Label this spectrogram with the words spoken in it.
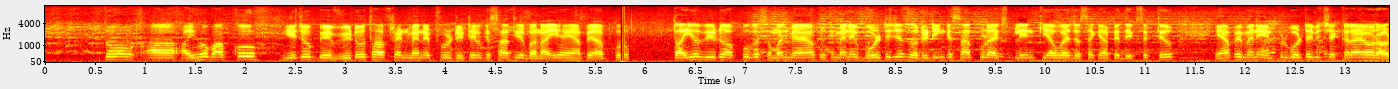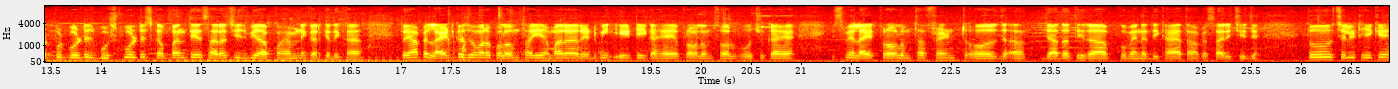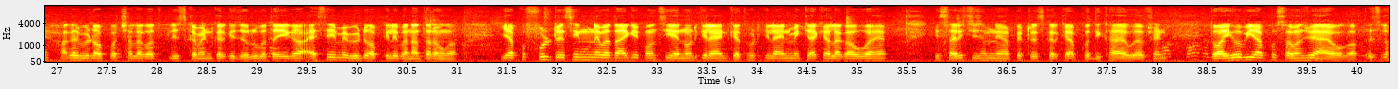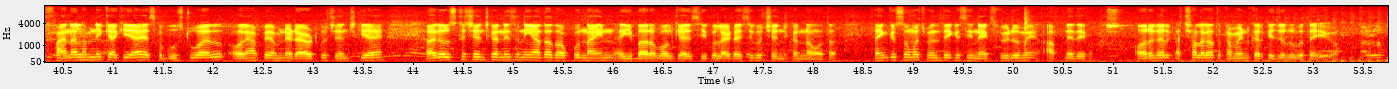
तो आई होप आपको ये जो वीडियो था फ्रेंड मैंने फुल डिटेल के साथ ये बनाई है यहाँ पे आपको। तो आइए वीडियो आपको अगर समझ में आया हो क्योंकि मैंने वोल्टेजेस और रीडिंग के साथ पूरा एक्सप्लेन किया हुआ है जैसा कि यहाँ पे देख सकते हो। यहाँ पे मैंने इनपुट वोल्टेज भी चेक कराया और आउटपुट वोल्टेज बूस्ट वोल्टेज कब बनते हैं सारा चीज़ भी आपको हमने करके दिखाया। तो यहाँ पे लाइट का जो हमारा प्रॉब्लम था ये हमारा रेडमी एट ए का है प्रॉब्लम सॉल्व हो चुका है। इसमें लाइट प्रॉब्लम था फ्रंट और ज़्यादा जा, थी आपको मैंने दिखाया था वहाँ पर सारी चीज़ें। तो चलिए ठीक है, अगर वीडियो आपको अच्छा लगा तो प्लीज़ कमेंट करके ज़रूर बताइएगा। ऐसे ही मैं वीडियो आपके लिए बनाता रहूँगा। ये आपको फुल ट्रेसिंग हमने बताया कि कौन सी एनोड की लाइन कैथोड की लाइन में क्या क्या लगा हुआ है। ये सारी चीज़ हमने यहाँ पे ट्रेस करके आपको दिखाया हुआ है फ्रेंड तो आई होप भी आपको समझ में आया होगा। इसका फाइनल हमने क्या किया है? इसका बूस्ट ऑयल और यहाँ पर हमने डायोड को चेंज किया है। अगर उसके चेंज करने से नहीं आता तो आपको नाइन ये बारह बॉल के आईसी को लाइट आई को चेंज करना होता। थैंक यू सो मच मिलते हैं किसी नेक्स्ट वीडियो में। आपने देखा। और अगर अच्छा लगा तो कमेंट करके ज़रूर बताइएगा।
